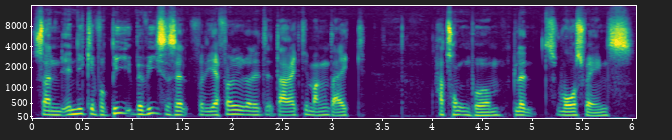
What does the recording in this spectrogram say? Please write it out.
sådan endelig kan forbi bevise sig selv, fordi jeg føler lidt, at der er rigtig mange, der ikke har troen på ham blandt vores fans.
